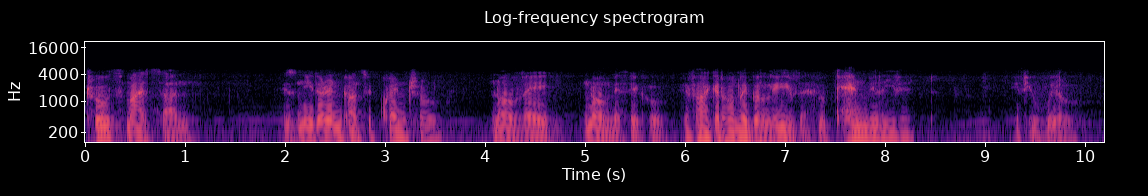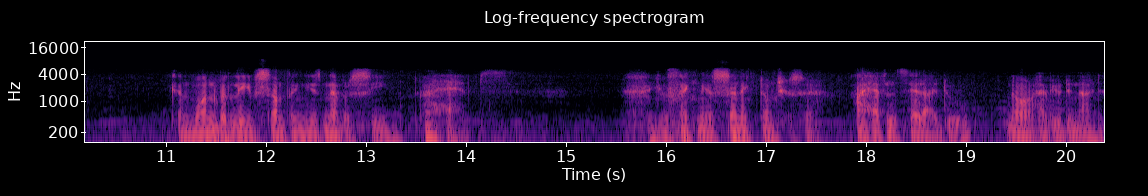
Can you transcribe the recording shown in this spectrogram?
Truth, my son, is neither inconsequential, nor vague, nor mythical. If I could only believe that. You can believe it, if you will. Can one believe something he's never seen? Perhaps. You think me a cynic, don't you, sir? I haven't said I do. Nor have you denied it.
